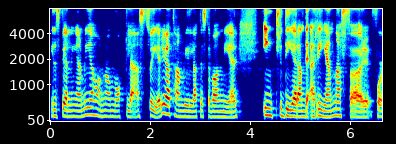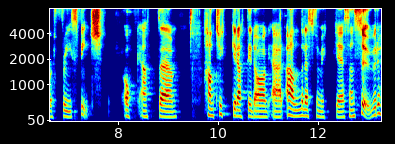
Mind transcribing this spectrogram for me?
inspelningar med honom och läst, så är det ju att han vill att det ska vara en mer inkluderande arena för, for free speech. Och att eh, han tycker att det idag är alldeles för mycket censur.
